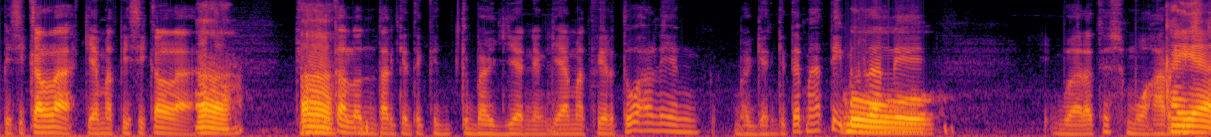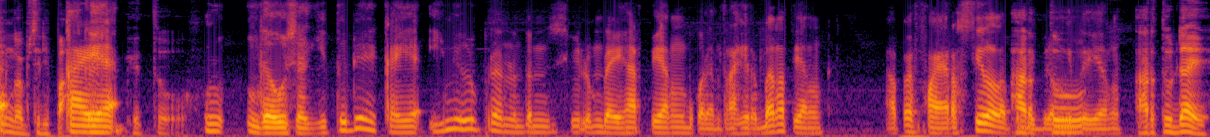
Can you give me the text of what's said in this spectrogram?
fisikal lah kiamat fisikal lah. Ah. Cuman Ah. kalau ntar kita ke, ke bagian yang kiamat virtual nih yang bagian kita mati beneran nih. Bu ibaratnya semua hard disk Kayak- tuh nggak bisa dipakai kayak- gitu. nggak usah gitu deh kayak ini lu pernah nonton film Die Hard yang bukan yang terakhir banget yang apa Fire Seal apa to- gitu yang die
